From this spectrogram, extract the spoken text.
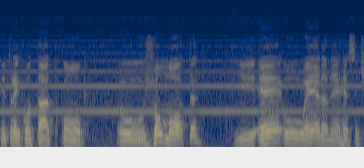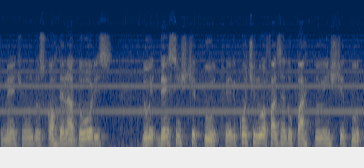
entrar em contato com o João Mota, que é ou era né, recentemente um dos coordenadores do, desse instituto. Ele continua fazendo parte do instituto.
